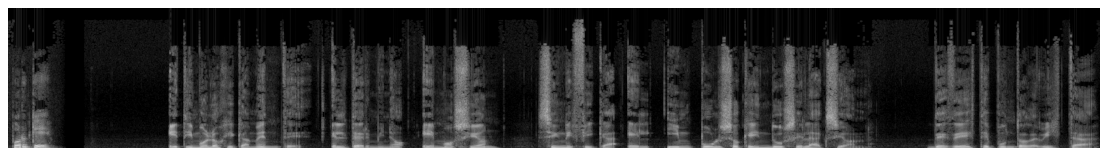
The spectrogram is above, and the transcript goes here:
¿Por qué? Etimológicamente, el término emoción significa el impulso que induce la acción. Desde este punto de vista,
